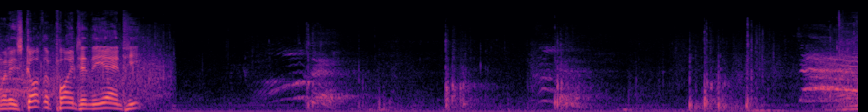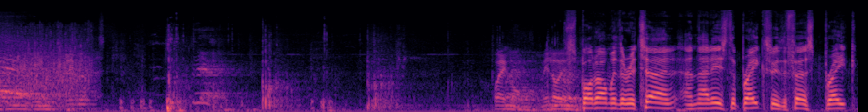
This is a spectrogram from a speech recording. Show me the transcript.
Well, he's got the point in the end. He Spot on with the return, and that is the breakthrough, the first break.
